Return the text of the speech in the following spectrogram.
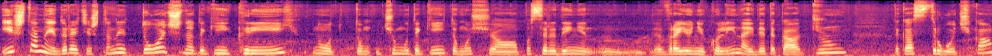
І штани. До речі, штани точно такий крій. Ну, том- чому такий? Тому що посередині в районі коліна йде така джун, така строчка.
